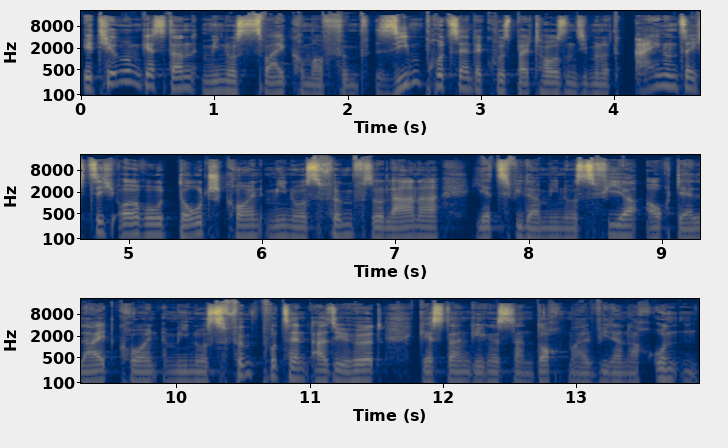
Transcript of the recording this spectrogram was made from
Ethereum gestern minus 2,57 Prozent, der Kurs bei 1761 Euro, Dogecoin minus 5, Solana jetzt wieder minus 4, auch der Litecoin minus 5 Prozent. Also ihr hört, gestern ging es dann doch mal wieder nach unten.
